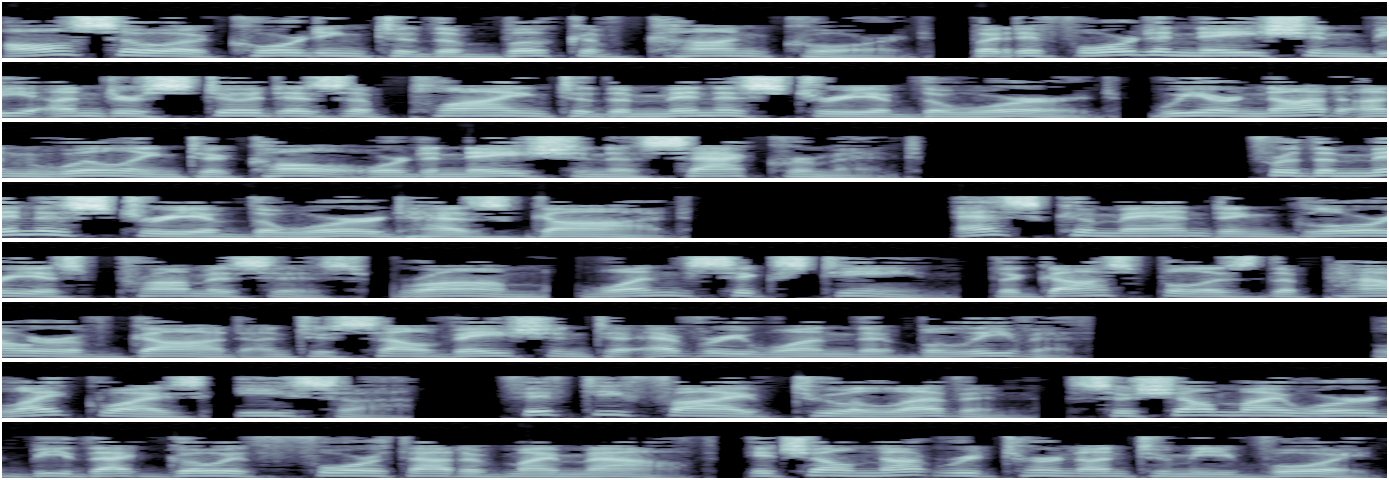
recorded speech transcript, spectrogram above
also according to the Book of Concord, but if ordination be understood as applying to the ministry of the Word, we are not unwilling to call ordination a sacrament. For the ministry of the word has God. S command and glorious promises, Rom. 1.16, the gospel is the power of God unto salvation to every one that believeth. Likewise, Isa. 55-11, So shall my word be that goeth forth out of my mouth, it shall not return unto me void,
